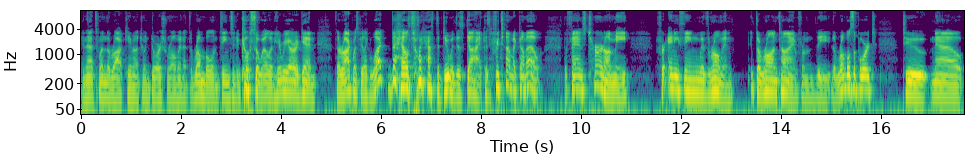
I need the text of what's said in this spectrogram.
and that's when The Rock came out to endorse Roman at the Rumble, and things didn't go so well. And here we are again. The Rock must be like, what the hell do I have to do with this guy? Because every time I come out, the fans turn on me for anything with Roman at the wrong time, from the the Rumble support to now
